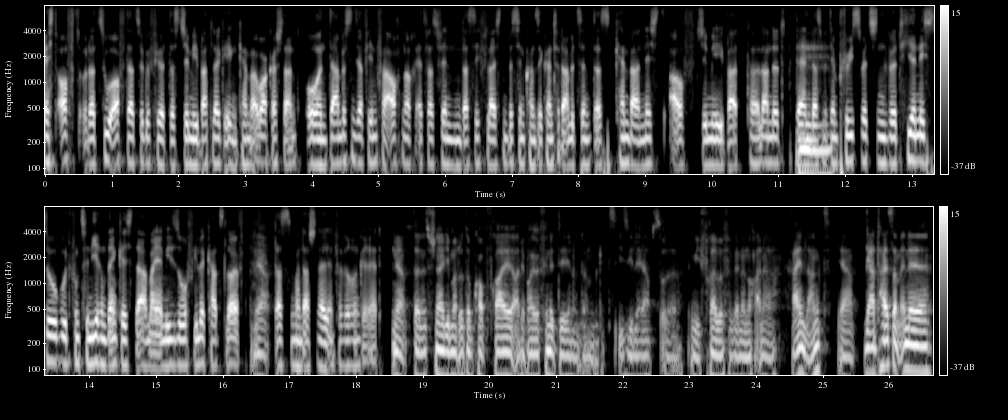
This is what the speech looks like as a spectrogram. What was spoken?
recht oft oder zu oft dazu geführt, dass Jimmy Butler gegen Kemba Walker stand und da müssen sie auf jeden Fall auch noch etwas finden, dass sie vielleicht ein bisschen konsequenter damit sind, dass Kemba nicht auf Jimmy Butler landet, denn mhm. das mit dem Pre-Switchen wird hier nicht so gut funktionieren, denke ich, da Miami so viele Cuts läuft, ja. dass man da schnell in Verwirrung gerät. Ja, dann ist schnell jemand unter dem Kopf frei, Adebayo findet den und dann gibt's easy Layups oder irgendwie Freiwürfe, wenn da noch einer reinlangt. Ja, ja, teils am Ende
